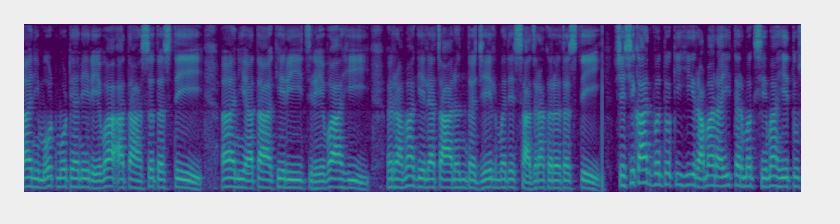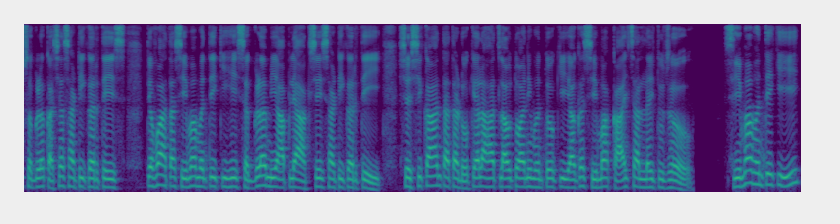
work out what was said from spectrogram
आणि मोठमोठ्याने रेवा आता हसत असते. आणि आता अखेरीच रेवा ही रमा गेल्याचा आनंद जेलमध्ये साजरा करत असते. शशिकांत म्हणतो की ही रमा नाही तर मग सीमा हे तू सगळं कशासाठी करतेस? तेव्हा आता सीमा म्हणते की हे सगळं मी आपल्या अक्षयसाठी करते. शशिकांत आता डोक्याला हात लावतो आणि म्हणतो की अगं सीमा काय चाललंय तुझं. सीमा म्हणते की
